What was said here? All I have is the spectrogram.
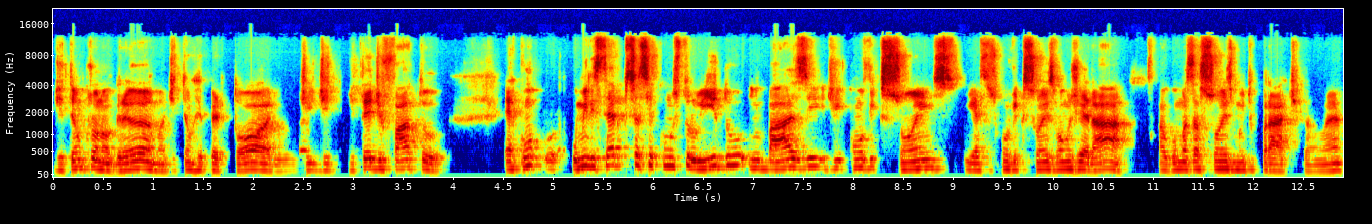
de ter um cronograma, de ter um repertório, de, de, de ter de fato. É, o ministério precisa ser construído em base de convicções, e essas convicções vão gerar algumas ações muito práticas, não é?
